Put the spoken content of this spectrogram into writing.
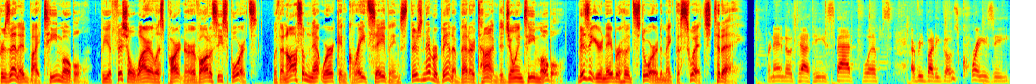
Presented by T-Mobile, the official wireless partner of Audacy Sports. With an awesome network and great savings, there's never been a better time to join T-Mobile. Visit your neighborhood store to make the switch today. Fernando Tatis, bat flips, everybody goes crazy.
